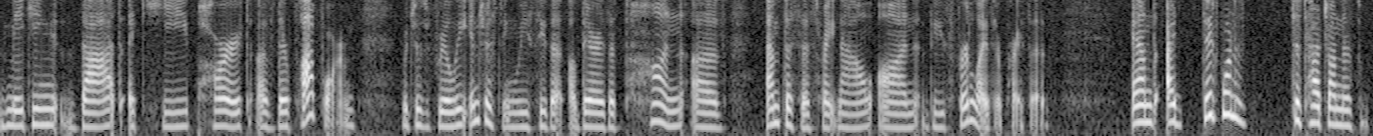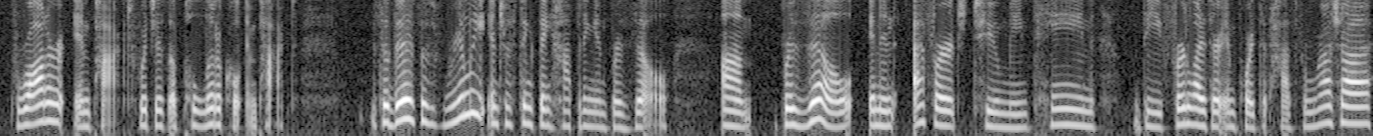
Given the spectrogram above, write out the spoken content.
making that a key part of their platform, which is really interesting. We see that there is a ton of emphasis right now on these fertilizer prices. And I did want to touch on this broader impact, which is a political impact. So there's this really interesting thing happening in Brazil um, Brazil, in an effort to maintain the fertilizer imports it has from Russia,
